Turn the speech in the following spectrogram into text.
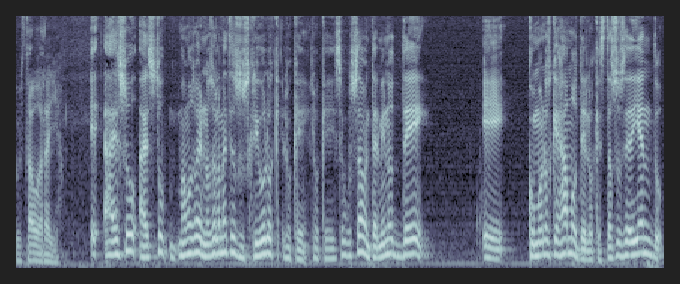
Gustavo Araya. Eh, a eso, a esto, vamos a ver, no solamente suscribo lo que, lo que, lo que dice Gustavo en términos de eh, cómo nos quejamos de lo que está sucediendo,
